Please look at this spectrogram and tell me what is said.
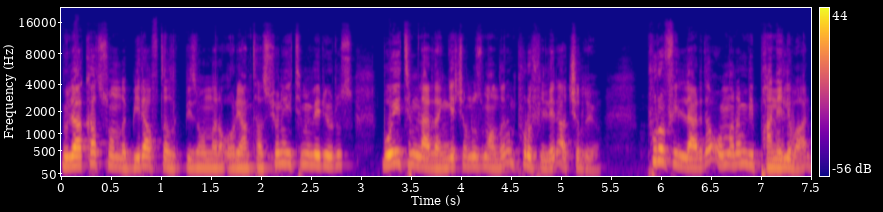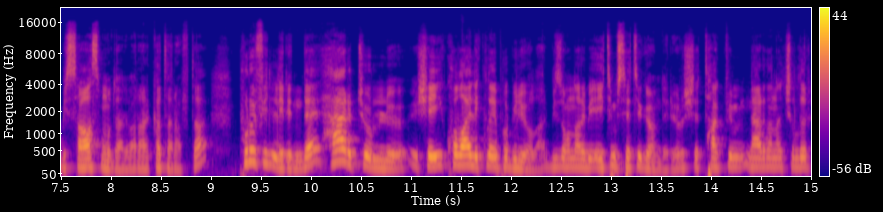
Mülakat sonunda bir haftalık biz onlara oryantasyon eğitimi veriyoruz. Bu eğitimlerden geçen uzmanların profilleri açılıyor. Profillerde onların bir paneli var. Bir SaaS model var arka tarafta. Profillerinde her türlü şeyi kolaylıkla yapabiliyorlar. Biz onlara bir eğitim seti gönderiyoruz. İşte takvim nereden açılır,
